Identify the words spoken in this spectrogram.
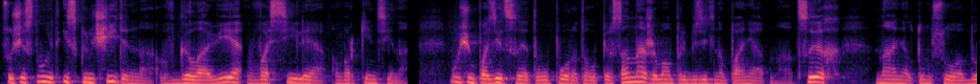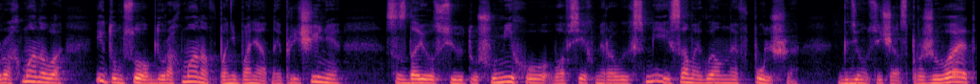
существует исключительно в голове Василия Варкентина. В общем, позиция этого упоротого персонажа вам приблизительно понятна. Цех нанял Тумсо Абдурахманова, и Тумсо Абдурахманов по непонятной причине создает всю эту шумиху во всех мировых СМИ и, самое главное, в Польше, где он сейчас проживает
